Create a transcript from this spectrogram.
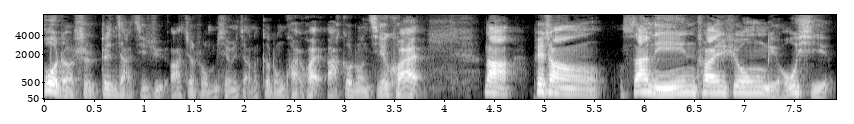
或者是真假积聚啊，就是我们前面讲的各种块块啊，各种结块。那配上三苓、川芎、刘席，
